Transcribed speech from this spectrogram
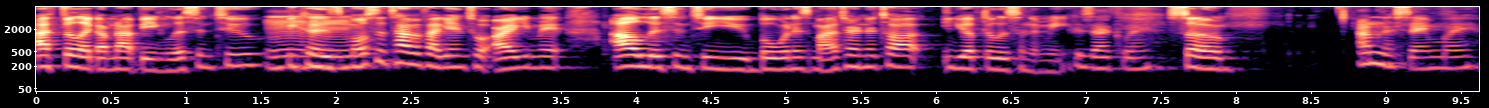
i feel like i'm not being listened to because mm-hmm. most of the time if i get into an argument i'll listen to you but when it's my turn to talk you have to listen to me Exactly. so I'm the same way.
